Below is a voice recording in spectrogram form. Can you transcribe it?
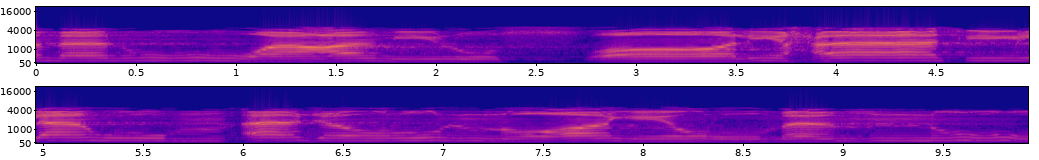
آمَنُوا وَعَمِلُوا الصَّالِحَاتِ لَهُمْ أَجْرٌ غَيْرُ مَمْنُونٍ.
